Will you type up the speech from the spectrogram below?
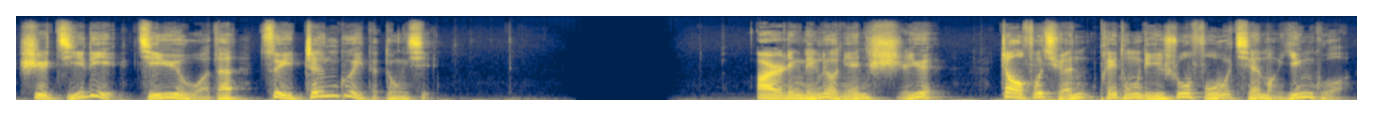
是吉利给予我的最珍贵的东西。二零零六年十月，赵福全陪同李书福前往英国，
